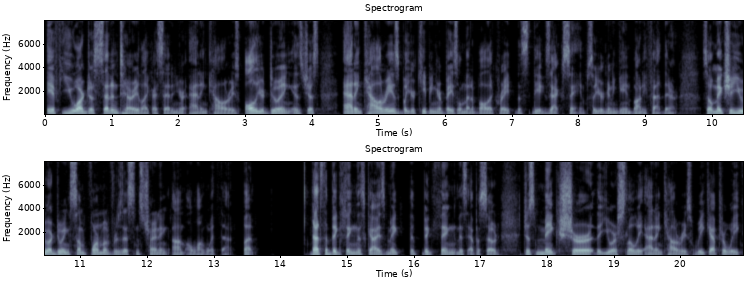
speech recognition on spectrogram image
if you are just sedentary, like I said, and you're adding calories, all you're doing is just adding calories, but you're keeping your basal metabolic rate the, the exact same. So you're going to gain body fat there. So make sure you are doing some form of resistance training um, along with that. But that's the big thing this guys make the big thing this episode. Just make sure that you are slowly adding calories week after week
